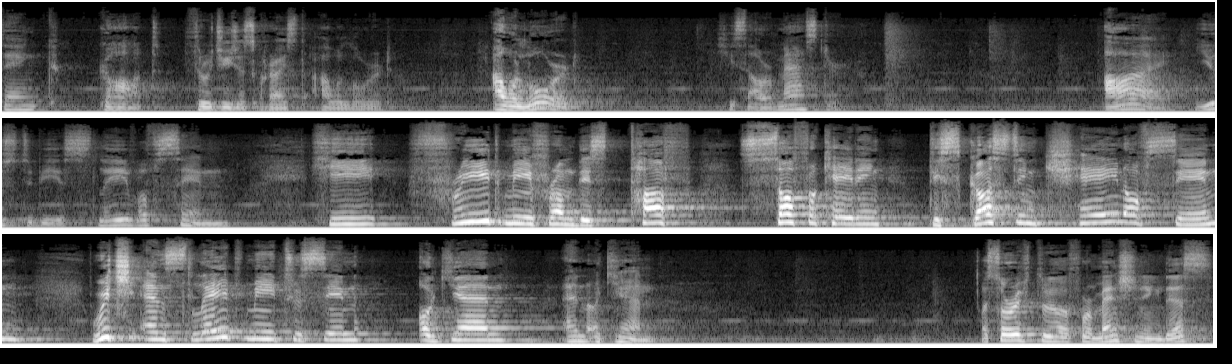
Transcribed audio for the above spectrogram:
thank God through Jesus Christ our Lord. Our Lord, He's our Master. I used to be a slave of sin. He freed me from this tough, suffocating, disgusting chain of sin which enslaved me to sin again and again. Uh, sorry to, for mentioning this.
